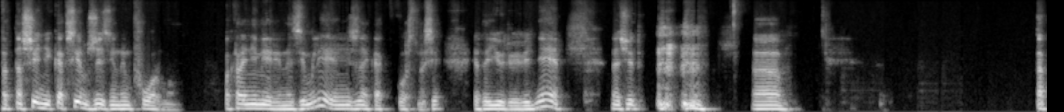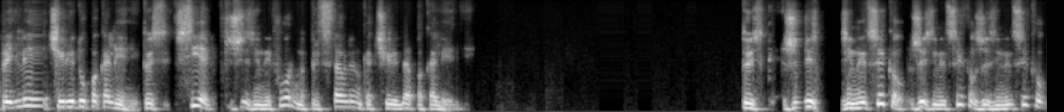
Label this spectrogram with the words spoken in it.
в отношении ко всем жизненным формам, по крайней мере, на Земле, я не знаю, как в космосе, это Юрию виднее, значит, а, определяет череду поколений. То есть все жизненные формы представлены как череда поколений. То есть жизненный цикл, жизненный цикл, жизненный цикл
